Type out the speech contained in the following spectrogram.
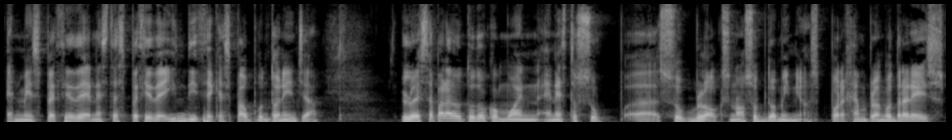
en mi especie de, en esta especie de índice que es pau.ninja, lo he separado todo como en, estos sub, uh, subblogs, ¿no? Subdominios. Por ejemplo, encontraréis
